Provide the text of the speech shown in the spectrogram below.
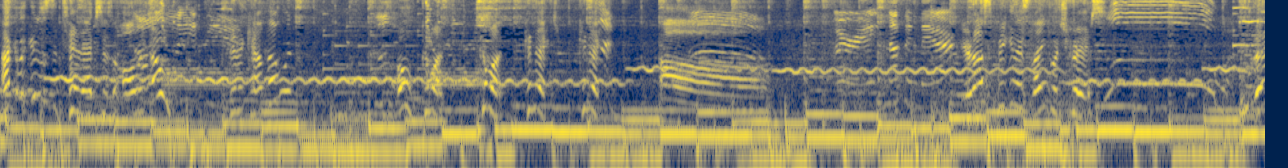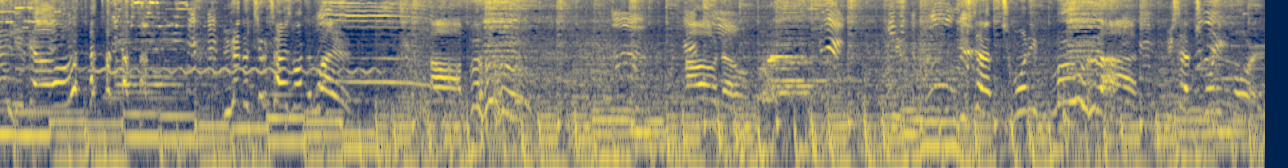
How come it gives us the 10x's all in? Oh, did it count that one? Oh, come on, come on, connect, connect. Oh, All right, nothing there. you're not speaking this language, Chris. There you go. you got the two times multiplier. Oh, boo. Oh no. You still have 20 moolah. You still have 24.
